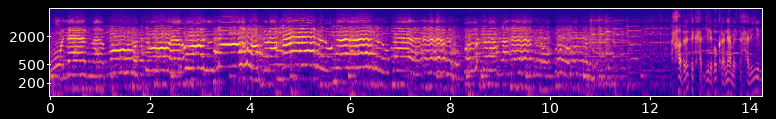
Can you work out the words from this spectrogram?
ولما فوته أقول له بكرة قابله قابله قابله بكرة قابله بكرة. حضرتك هتجيلي بكرة نعمل تحاليل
